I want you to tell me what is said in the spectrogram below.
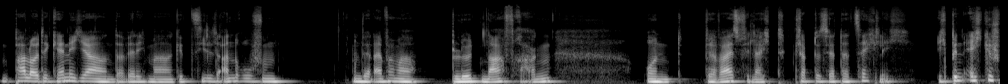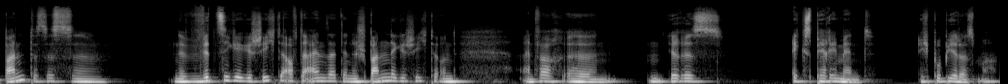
ein paar Leute kenne ich ja und da werde ich mal gezielt anrufen und werde einfach mal blöd nachfragen. Und wer weiß, vielleicht klappt es ja tatsächlich. Ich bin echt gespannt. Das ist äh, eine witzige Geschichte auf der einen Seite, eine spannende Geschichte und einfach äh, ein irres Experiment. Ich probiere das mal.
